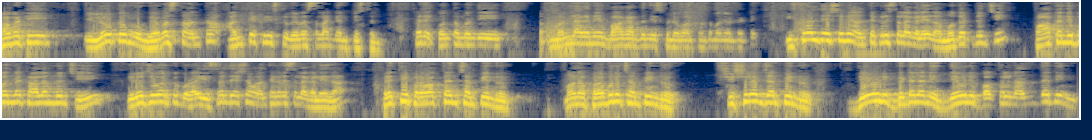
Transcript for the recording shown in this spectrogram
కాబట్టి ఈ లోకము వ్యవస్థ అంతా అంత్యక్రీస్తు వ్యవస్థలాగా కనిపిస్తుంది. సరే కొంతమంది మనలాగానే బాగా అర్థం చేసుకునే వాళ్ళు కొంతమంది ఏంటంటే ఇస్రాయల్ దేశమే అంత్యక్రీస్తులాగా లేదా? మొదటి నుంచి పాత నిబంధన కాలం నుంచి ఈ రోజు వరకు కూడా ఇస్రాయల్ దేశం అంత్యక్రీస్తులాగా లేదా? ప్రతి ప్రవక్తను చంపిండ్రు. మన ప్రభుని చంపిండ్రు. శిష్యులను చంపిండ్రు. దేవుని బిడ్డలని దేవుని భక్తులని అందరినీ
